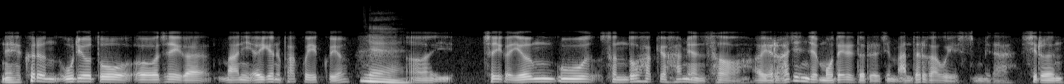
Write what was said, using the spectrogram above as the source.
네, 그런 우려도 어, 저희가 많이 의견을 받고 있고요. 예. 어, 이- 저희가 연구 선도 학교 하면서 어, 여러 가지 이제 모델들을 지금 만들어가고 있습니다. 실은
